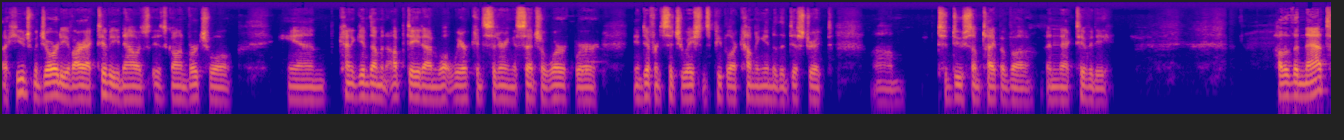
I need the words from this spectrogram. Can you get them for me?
a huge majority of our activity now is, is gone virtual and kind of give them an update on what we're considering essential work where in different situations people are coming into the district um, to do some type of a, an activity other than that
